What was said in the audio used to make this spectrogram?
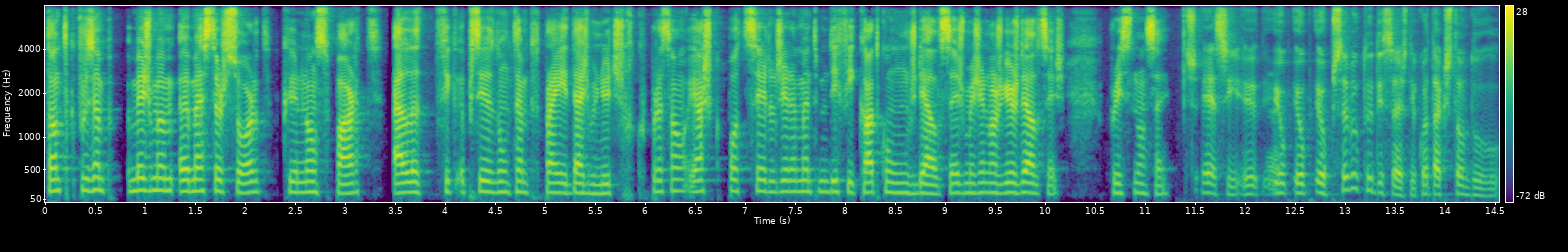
Tanto que, por exemplo, mesmo a Master Sword, que não se parte, ela fica, precisa de um tempo para aí 10 minutos de recuperação. Eu acho que pode ser ligeiramente modificado com uns DLCs, mas eu não joguei os DLCs, por isso não sei. É assim, eu, eu, eu percebo o que tu disseste, e quanto à questão do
